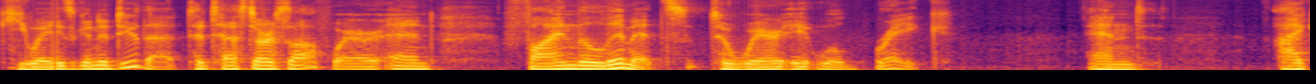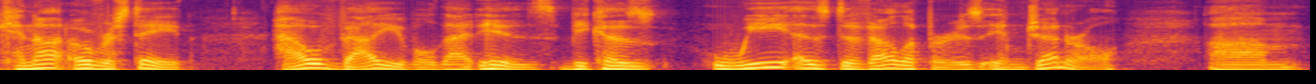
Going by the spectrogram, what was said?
QA is going to do that to test our software and find the limits to where it will break. And I cannot overstate how valuable that is because we, as developers in general, um,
